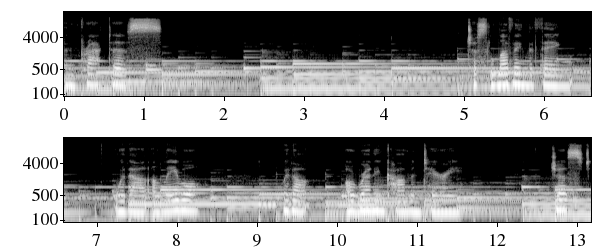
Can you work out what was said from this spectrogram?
and practice just loving the thing without a label, without a running commentary. Just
